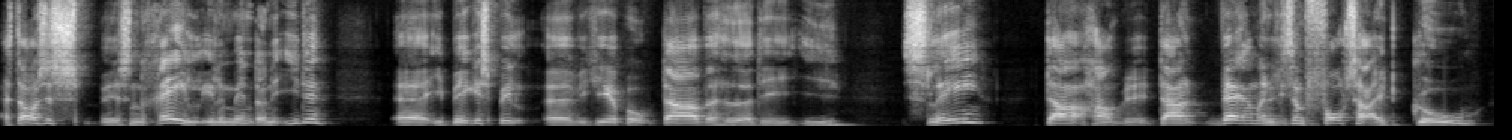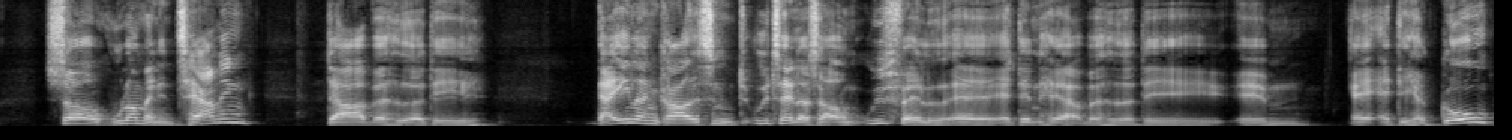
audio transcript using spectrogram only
altså der er også sådan øh, sådan regelelementerne i det, øh, i begge spil, øh, vi kigger på. Der, hvad hedder det, i Slay, der har, der, hver gang man ligesom foretager et go, så ruller man en terning, der, hvad hedder det, der er en eller anden grad sådan, udtaler sig om udfaldet af, af den her, hvad hedder det, øhm, af, af det her go,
